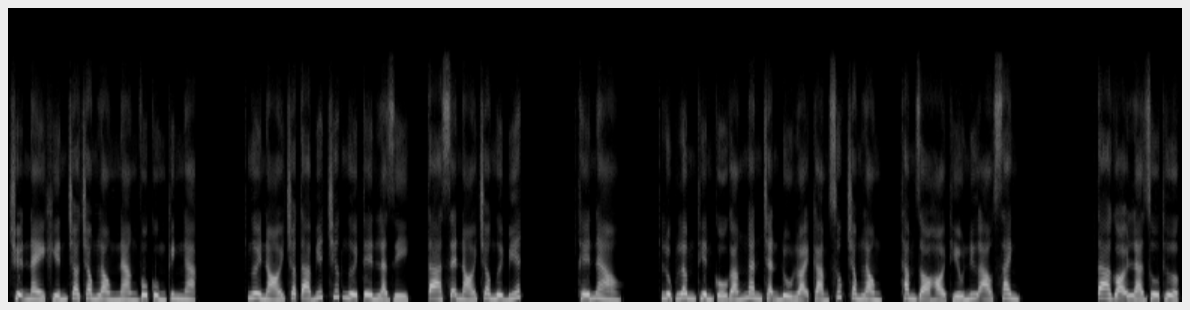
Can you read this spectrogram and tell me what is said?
Chuyện này khiến cho trong lòng nàng vô cùng kinh ngạc ngươi nói cho ta biết trước ngươi tên là gì, ta sẽ nói cho ngươi biết. Thế nào? Lục Lâm Thiên cố gắng ngăn chặn đủ loại cảm xúc trong lòng, thăm dò hỏi thiếu nữ áo xanh. Ta gọi là Du Thược.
